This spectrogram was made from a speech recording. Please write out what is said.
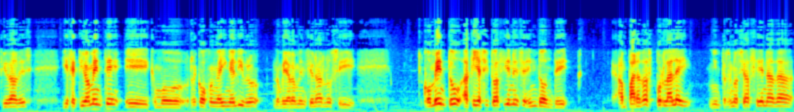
ciudades, y efectivamente, eh, como recojo ahí en el libro, no voy a mencionarlos, y comento aquellas situaciones en donde, amparadas por la ley, mientras no se hace nada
